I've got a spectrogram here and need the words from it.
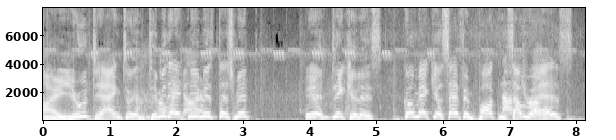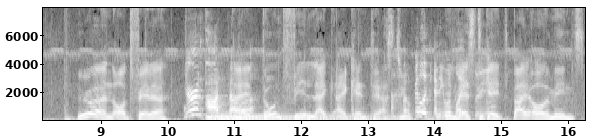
Are you trying to oh intimidate me, Mr. Schmidt? Ridiculous. Go make yourself important I'm somewhere else. You're an odd fella. You're an odd fella. I don't feel like I can trust you. I don't feel like anyone. Investigate by all means.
